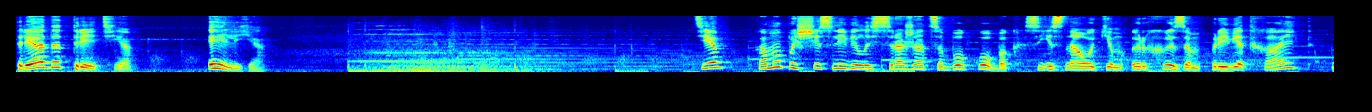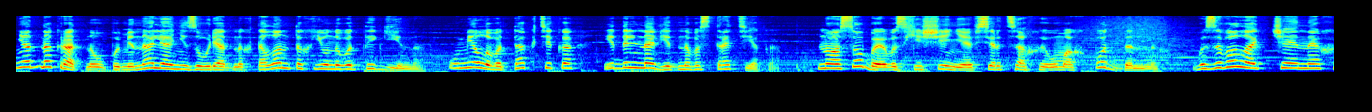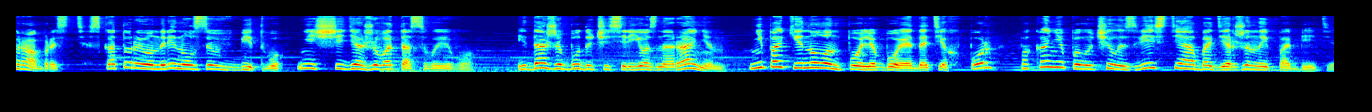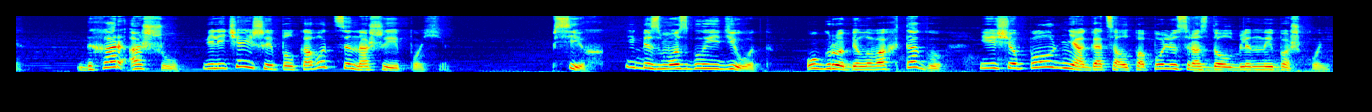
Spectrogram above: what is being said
Триада третья. Элья. Те, кому посчастливилось сражаться бок о бок с яснооким Ирхызом «Привет, Хальт», неоднократно упоминали о незаурядных талантах юного Тыгина, умелого тактика и дальновидного стратега. Но особое восхищение в сердцах и умах подданных вызывала отчаянная храбрость, с которой он ринулся в битву, не щадя живота своего. И даже будучи серьезно ранен, не покинул он поле боя до тех пор, пока не получил известия об одержанной победе. Дхар Ашу, величайшие полководцы нашей эпохи. Псих и безмозглый идиот. Угробил Вахтагу и еще полдня гацал по полю с раздолбленной башкой.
